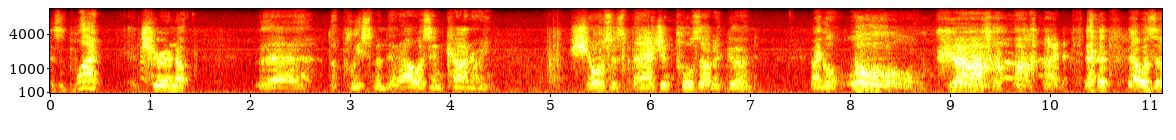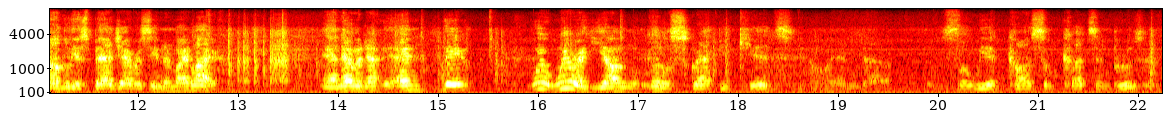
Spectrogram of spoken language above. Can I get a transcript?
I said, what? And sure enough, the, the policeman that I was encountering shows his badge and pulls out a gun. I go, oh, God. that was the ugliest badge I ever seen in my life. And evidently, and they, we, we were young, little scrappy kids, you know, and uh, so we had caused some cuts and bruises.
